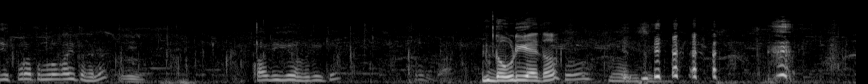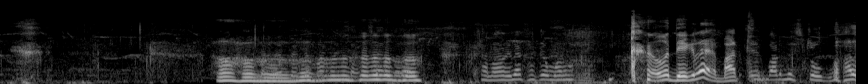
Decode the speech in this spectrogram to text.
ये पूरा तुम लोग का ही तो है ना कई बीघे हो गई तो दौड़ी है तो तो हाँ, इसी। खाना वाना खा के मरो वो देख रहा है बात एक बार में स्ट्रोक बाल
